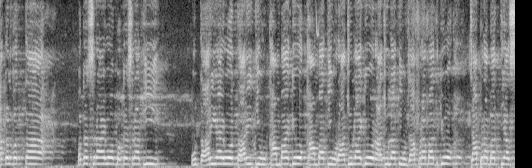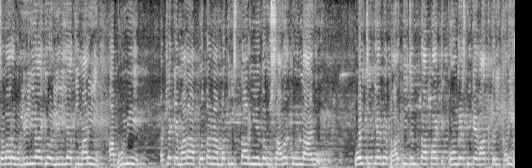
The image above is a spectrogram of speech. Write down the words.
આગળ વધતા બગસરા આવ્યો, બગસરાથી હું ધારી આવ્યો, ધારીથી હું ખાંભા ગયો, ખાંભાથી હું રાજુલા ગયો, રાજુલાથી હું જાફરાબાદ ગયો. જાફરાબાદથી આ સવારે હું લીલિયા ગયો, લીલિયાથી મારી આ ભૂમિ એટલે કે મારા પોતાના મત વિસ્તારની અંદર હું સાવરકુંડલા આવ્યો. કોઈ જગ્યાએ મેં ભારતીય જનતા પાર્ટી કોંગ્રેસની કંઈ વાત કરી ખરી?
